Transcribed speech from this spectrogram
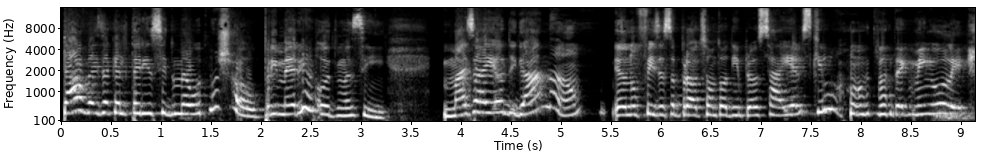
Talvez aquele teria sido meu último show. Primeiro e último, assim. Mas aí eu digo, ah, não, eu não fiz essa produção todinha pra eu sair, eles que lutam, vão ter que me engolir.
